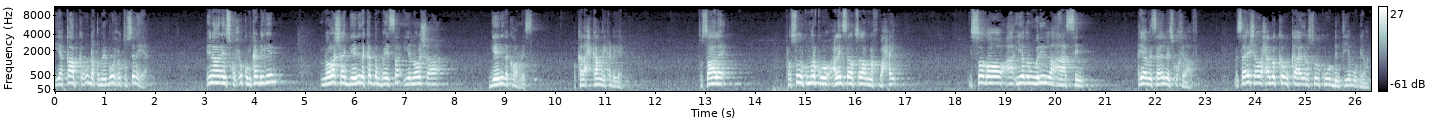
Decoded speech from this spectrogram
iyo qaabka u dhaqmeenba wuxuu tusinayaa inaanay isku xukum ka dhigin nolosha geerida ka dambeysa iyo nolosha geerida ka horeysa oo kale axkaam ay ka dhigeen. Tusaale rasuulku markuu calayh الsalatu salaam nafbaxay isagoo iyadoon weli la aasin ayaa masaa'il la isku khilaafay. Masaaisha waxaaba kow ka ahayd rasuulku wuu dhintiyo muu dhiman.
